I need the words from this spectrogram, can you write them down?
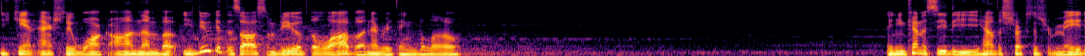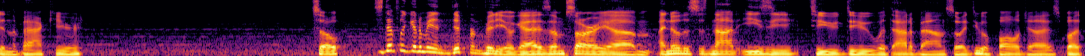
you can't actually walk on them, but you do get this awesome view of the lava and everything below. And you can kind of see the how the structures are made in the back here. So it's definitely going to be a different video, guys. I'm sorry. Um, I know this is not easy to do with out of bounds, so I do apologize. But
